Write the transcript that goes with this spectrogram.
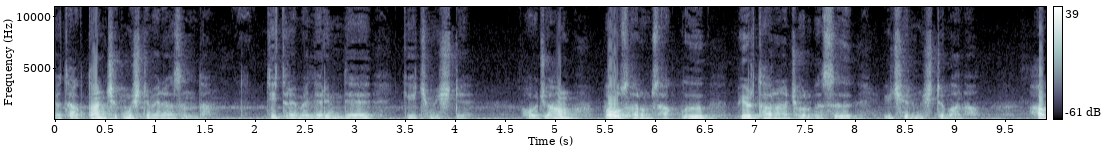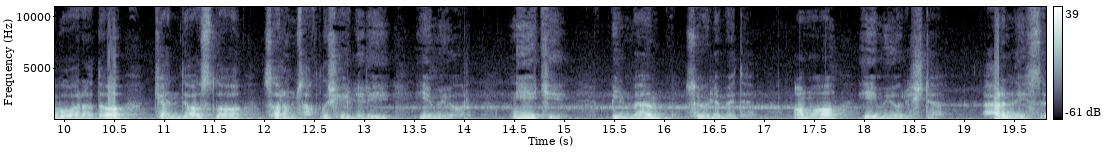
Yataktan çıkmıştım en azından. Titremelerim de geçmişti. Hocam bol sarımsaklı bir tarhana çorbası içirmişti bana. Ha bu arada kendi asla sarımsaklı şeyleri yemiyor. Niye ki? Bilmem söylemedi. Ama yemiyor işte. Her neyse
